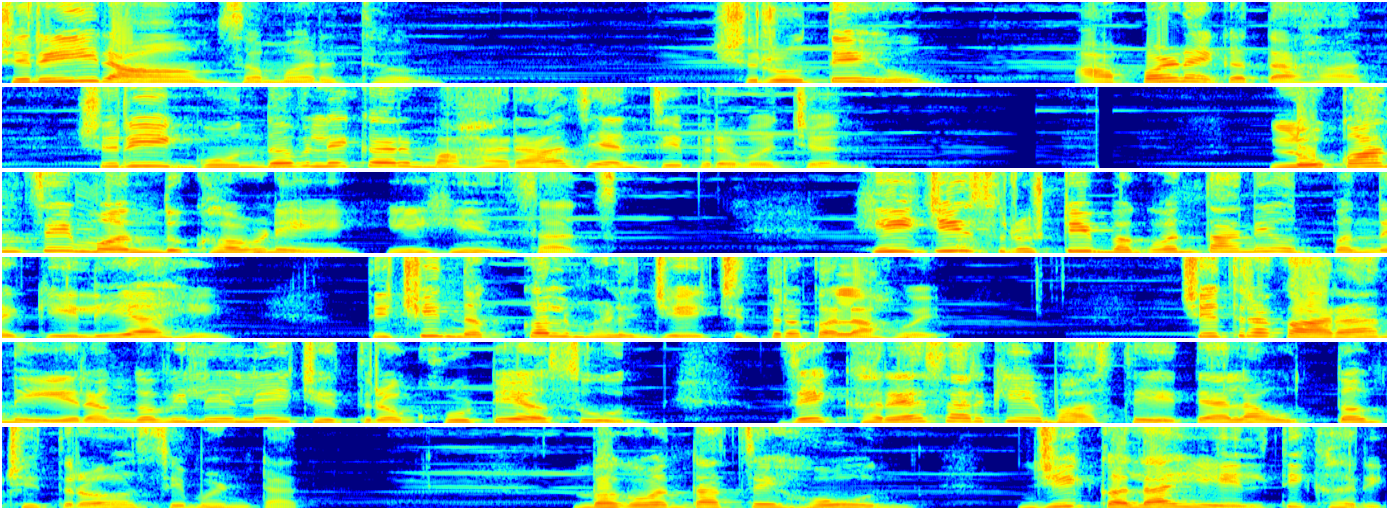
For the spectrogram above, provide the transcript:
श्रीराम समर्थ. श्रोते हो आपण ऐकत आहात श्री गोंदवलेकर महाराज यांचे प्रवचन. लोकांचे मन दुखवणे ही हिंसाच. ही जी सृष्टी भगवंताने उत्पन्न केली आहे तिची नक्कल म्हणजे चित्रकला होय. चित्रकाराने रंगविलेले चित्र खोटे असून जे खऱ्यासारखे भासते त्याला उत्तम चित्र असे म्हणतात. भगवंताचे होऊन जी कला येईल ती खरी.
